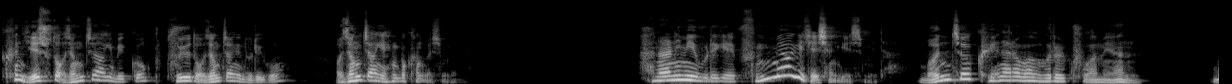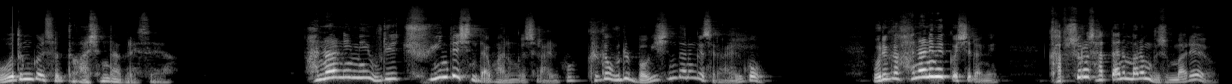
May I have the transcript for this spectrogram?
큰 예수도 어정쩡하게 믿고 부유도 어정쩡하게 누리고 어정쩡하게 행복한 것입니다. 하나님이 우리에게 분명하게 제시한 게 있습니다. 먼저 그의 나라와 그를 구하면 모든 것을 더 하신다 그랬어요. 하나님이 우리의 주인 되신다고 하는 것을 알고 그가 우리를 먹이신다는 것을 알고 우리가 하나님의 것이라면 값으로 샀다는 말은 무슨 말이에요?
